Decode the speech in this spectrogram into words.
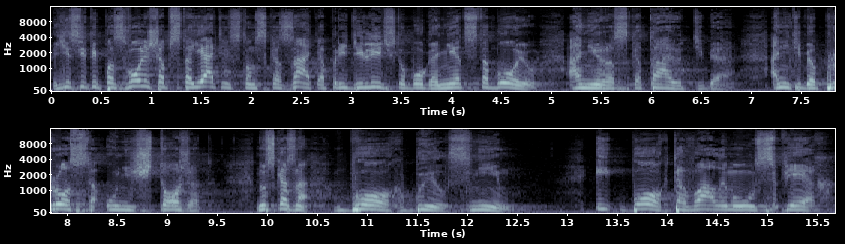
Если ты позволишь обстоятельствам сказать, определить, что Бога нет с тобою, они раскатают тебя. Они тебя просто уничтожат. Ну сказано, Бог был с ним. И Бог давал ему успех.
